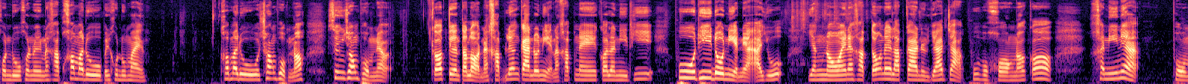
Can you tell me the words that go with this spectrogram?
คนดูคนหนึงนะครับ เข้ามาดูเป็นคนดูใหม่ เข้ามาดูช่องผมเนาะซึ่งช่องผมเนี่ยก็เตือนตลอดนะครับ เรื่องการโดเนทนะครับ ในกรณีที่ผู้ที่โดเนทเนี่ยอายุยังน้อยนะครับ ต้องได้รับการอนุญาตจากผู้ปกครองเนาะก็ครั้นี้เนี่ยผม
